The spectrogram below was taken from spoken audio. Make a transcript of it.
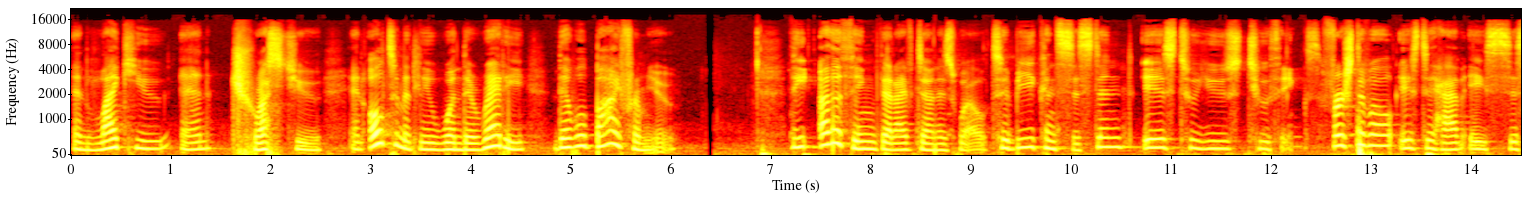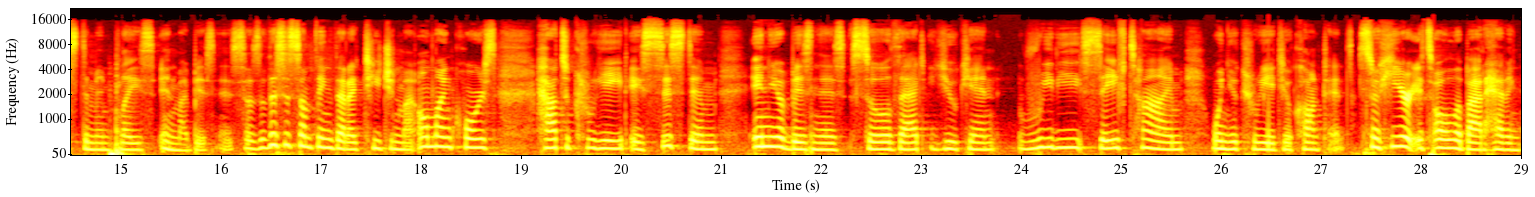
and like you and trust you. And ultimately when they're ready, they will buy from you. The other thing that I've done as well to be consistent is to use two things. First of all, is to have a system in place in my business. So, so, this is something that I teach in my online course how to create a system in your business so that you can really save time when you create your content. So, here it's all about having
